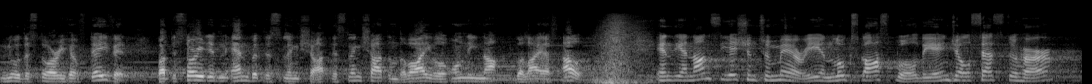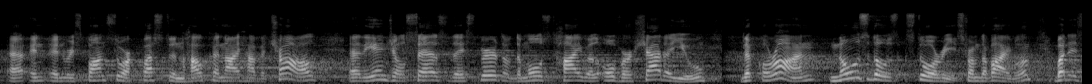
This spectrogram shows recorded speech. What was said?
knew the story of David. But the story didn't end with the slingshot. The slingshot in the Bible only knocked Goliath out. In the Annunciation to Mary in Luke's Gospel, the angel says to her, uh, in, in, response to our question, how can I have a child? Uh, the angel says, the Spirit of the Most High will overshadow you. The Quran knows those stories from the Bible, but is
